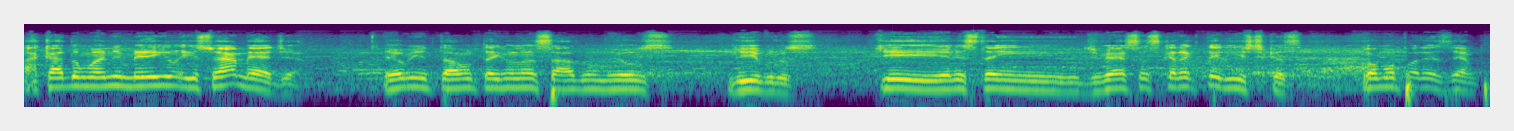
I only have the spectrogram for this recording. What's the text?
A cada um ano e meio, isso é a média. Eu então tenho lançado meus livros, que eles têm diversas características, como por exemplo,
